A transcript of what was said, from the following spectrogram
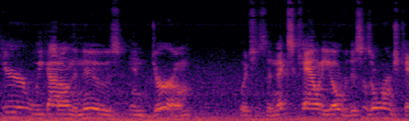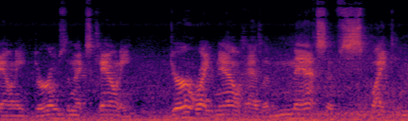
here we got on the news in Durham, which is the next county over. This is Orange County, Durham's the next county Durham right now has a massive spike in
